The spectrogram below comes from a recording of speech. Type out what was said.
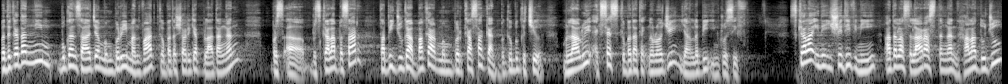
Pendekatan ini bukan sahaja memberi manfaat kepada syarikat belatangan bers- uh, berskala besar, tapi juga bakal memperkasakan pekebun kecil melalui akses kepada teknologi yang lebih inklusif. Skala inisiatif ini adalah selaras dengan hala tuju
